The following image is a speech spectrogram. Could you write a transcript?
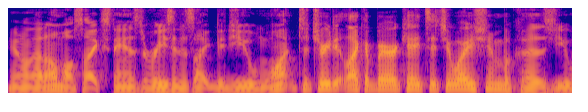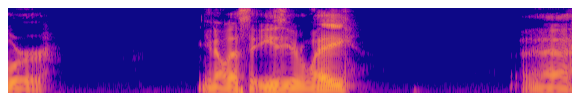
You know, that almost like stands to reason. It's like, did you want to treat it like a barricade situation because you were, you know, that's the easier way? Uh,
